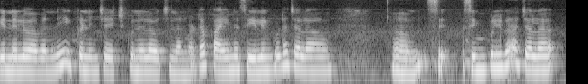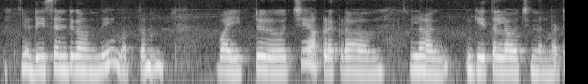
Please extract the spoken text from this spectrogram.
గిన్నెలు అవన్నీ ఇక్కడ నుంచి తెచ్చుకునేలా వచ్చిందనమాట. పైన సీలింగ్ కూడా చాలా Um, సింపుల్గా చాలా డీసెంట్గా ఉంది. మొత్తం వైట్ వచ్చి అక్కడక్కడ ఇలా గీతల్లా వచ్చిందనమాట.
